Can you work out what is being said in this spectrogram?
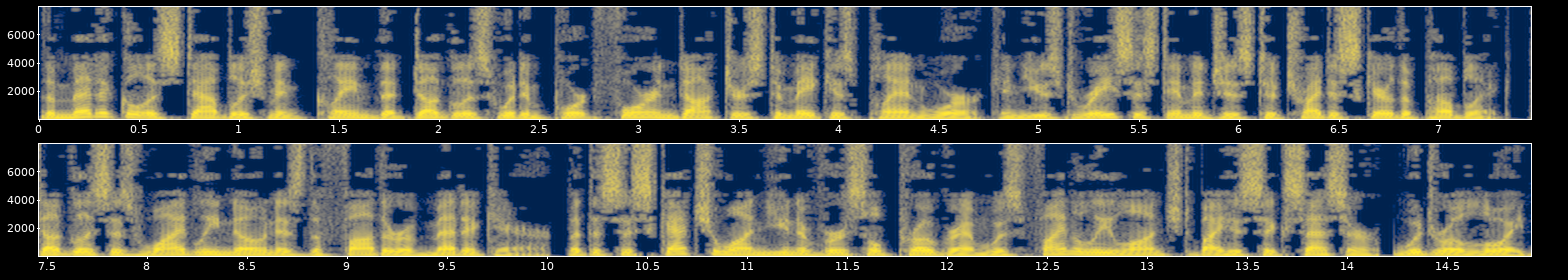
The medical establishment claimed that Douglas would import foreign doctors to make his plan work and used racist images to try to scare the public. Douglas is widely known as the father of Medicare, but the Saskatchewan Universal Program was finally launched by his successor, Woodrow Lloyd,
